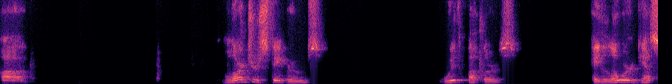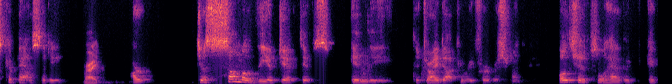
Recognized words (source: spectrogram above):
Uh, larger staterooms with butlers, a lower guest capacity. Right. Are just some of the objectives in the, the dry dock and refurbishment. Both ships will have a, a,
